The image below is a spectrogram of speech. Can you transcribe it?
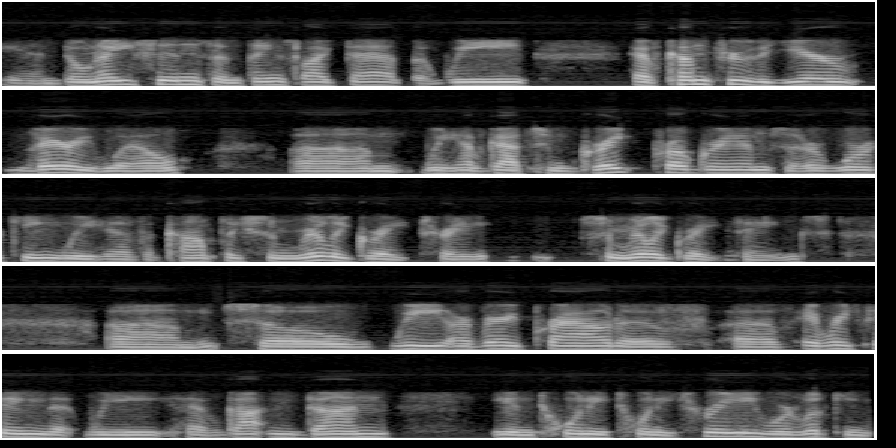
and donations and things like that. But we have come through the year very well. Um, we have got some great programs that are working. We have accomplished some really great tra- some really great things. Um, so we are very proud of, of everything that we have gotten done in 2023. We're looking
